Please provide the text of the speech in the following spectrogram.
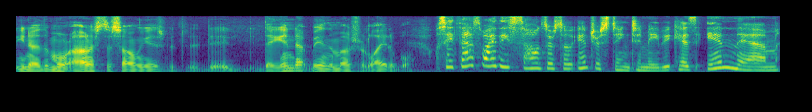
you know, the more honest the song is, but it, they end up being the most relatable. Well, see, that's why these songs are so interesting to me because in them,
